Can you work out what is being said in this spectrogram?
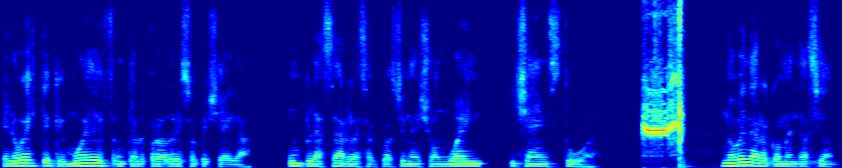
El oeste que mueve frente al progreso que llega un placer las actuaciones de John Wayne y James Stewart. Novena recomendación,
